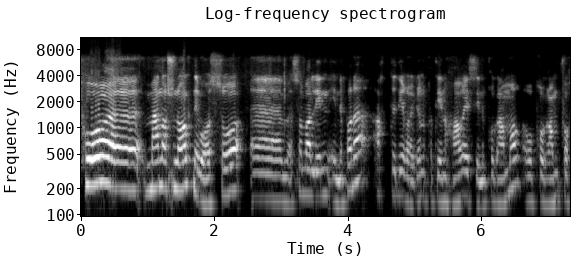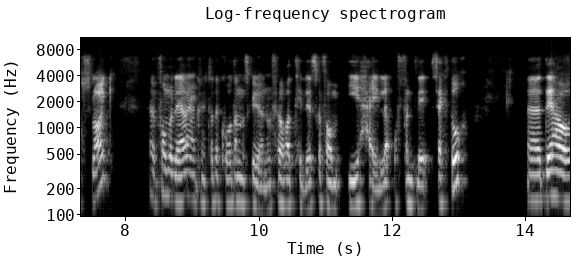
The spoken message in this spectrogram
på eh, mer nasjonalt nivå så, så, var Linn inne på det, at de rød-grønne partiene har i sine programmer og programforslag formuleringer knytta til hvordan en skal gjennomføre tillitsreform i hele offentlig sektor. Det har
